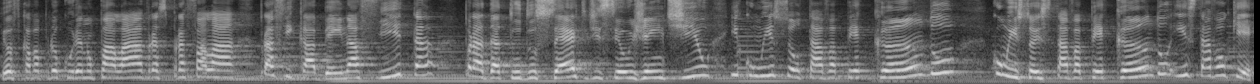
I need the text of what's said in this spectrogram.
eu ficava procurando palavras para falar, para ficar bem na fita, para dar tudo certo, de ser o gentil, e com isso eu estava pecando, com isso eu estava pecando e estava o quê?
